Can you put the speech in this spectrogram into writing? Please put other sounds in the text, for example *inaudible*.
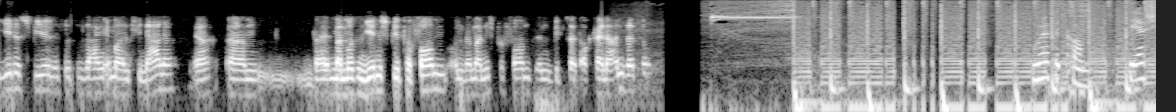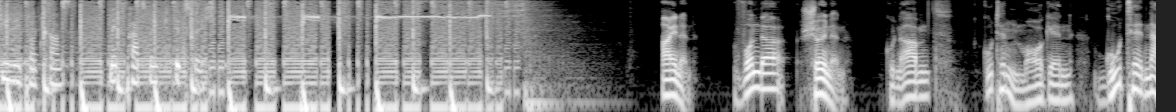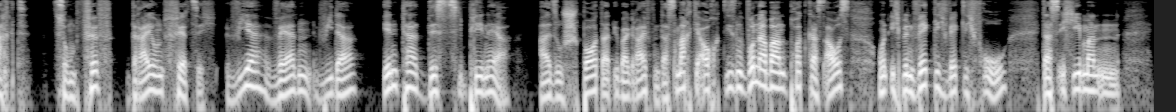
jedes Spiel ist sozusagen immer ein Finale, ja, ähm, weil man muss in jedem Spiel performen und wenn man nicht performt, dann gibt es halt auch keine Ansetzung. Rapid.com, der Schiri-Podcast mit Patrick Ittrich. Einen wunderschönen guten Abend, guten Morgen, gute Nacht zum Pfiff 43. Wir werden wieder interdisziplinär, also sportartübergreifend. Das macht ja auch diesen wunderbaren Podcast aus und ich bin wirklich, wirklich froh, dass ich jemanden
